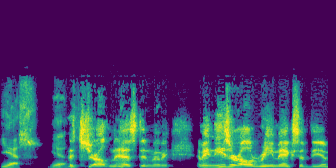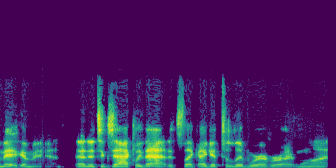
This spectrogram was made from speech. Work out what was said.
Yes, yeah. The Charlton Heston movie. I mean, these are all remakes of the Omega Man, and it's exactly that. It's like I get to live wherever I want.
